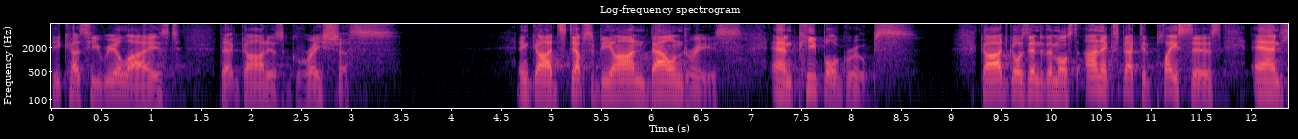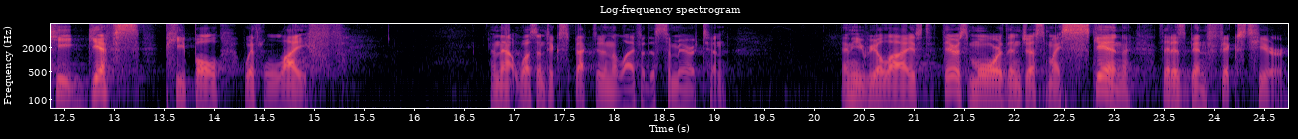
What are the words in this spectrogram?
because he realized that God is gracious and God steps beyond boundaries and people groups. God goes into the most unexpected places and he gifts people with life. And that wasn't expected in the life of the Samaritan. And he realized there's more than just my skin that has been fixed here.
